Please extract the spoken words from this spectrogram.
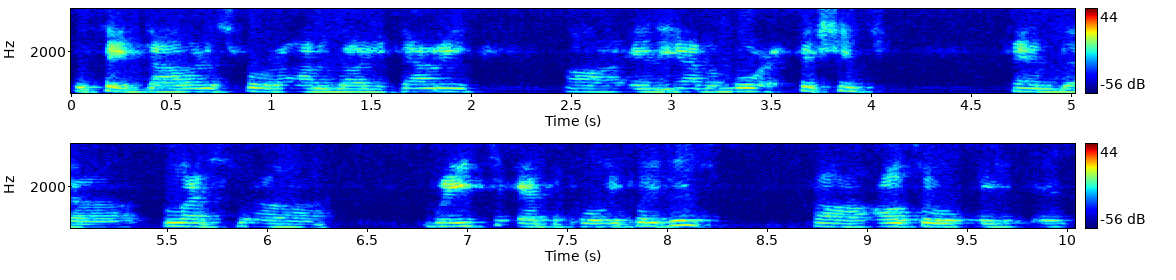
to save dollars for Onondaga County and have a more efficient and less waits at the polling places. Uh, also, it, it,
